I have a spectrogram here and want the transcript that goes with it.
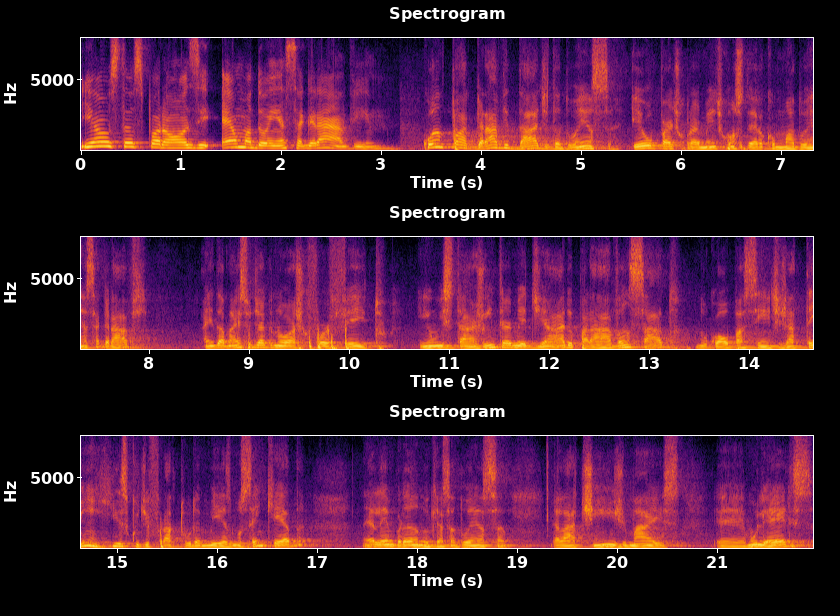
E a osteosporose é uma doença grave? Quanto à gravidade da doença, eu particularmente considero como uma doença grave, ainda mais se o diagnóstico for feito em um estágio intermediário para avançado, no qual o paciente já tem risco de fratura mesmo sem queda, né? lembrando que essa doença ela atinge mais é, mulheres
